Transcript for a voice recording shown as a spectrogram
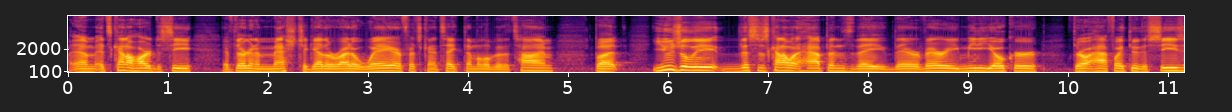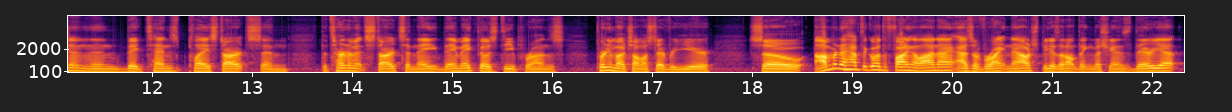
um, it's kind of hard to see if they're going to mesh together right away or if it's going to take them a little bit of time. But usually this is kind of what happens. They they're very mediocre throughout halfway through the season, and then Big Ten play starts and the tournament starts, and they they make those deep runs pretty much almost every year. So I'm gonna have to go with the Fighting Illini as of right now, just because I don't think Michigan is there yet.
